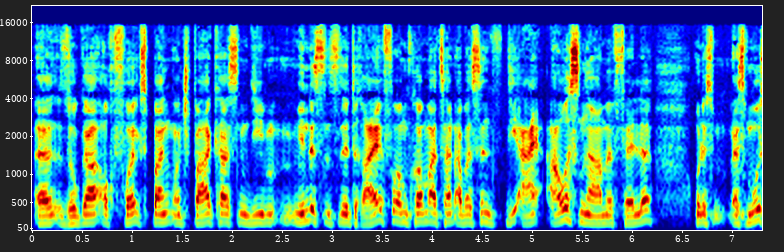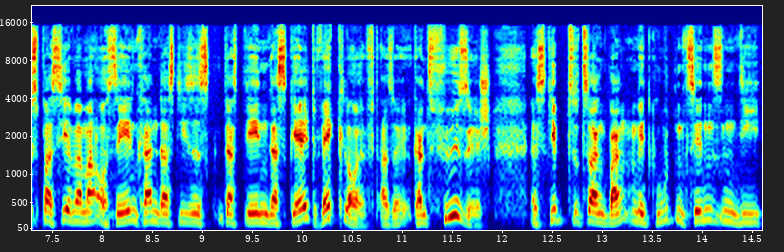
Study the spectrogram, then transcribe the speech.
äh, sogar auch Volksbanken und Sparkassen, die mindestens eine 3 vor dem Komma zahlen, aber es sind die Ausnahmefälle. Und es, es, muss passieren, wenn man auch sehen kann, dass, dieses, dass denen das Geld wegläuft, also ganz physisch. Es gibt sozusagen Banken mit guten Zinsen, die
